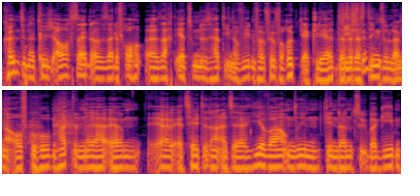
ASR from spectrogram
könnte natürlich auch sein, aber seine Frau, äh, sagt er zumindest, hat ihn auf jeden Fall für verrückt erklärt, dass er Siehste? das Ding so lange aufgehoben hat. Und er, ähm, er erzählte dann, als er hier war, um den, den dann zu übergeben,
